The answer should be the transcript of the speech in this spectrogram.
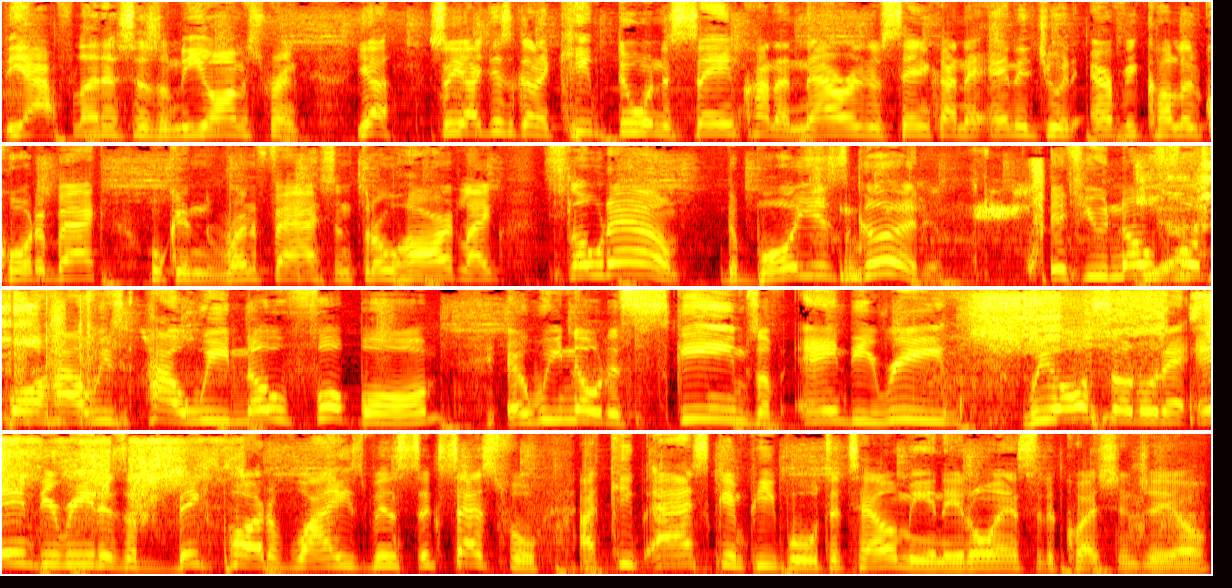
The athleticism, the arm strength. Yeah, so y'all just gonna keep doing the same kind of narrative, same kind of energy with every colored quarterback who can run fast and throw hard. Like, slow down. The boy is good. If you know Yeah. football, how we how we know football, and we know the schemes of Andy Reid, we also know that Andy Reid is a big part of why he's been successful. I keep asking people to tell me, and they don't answer the question, Jo.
